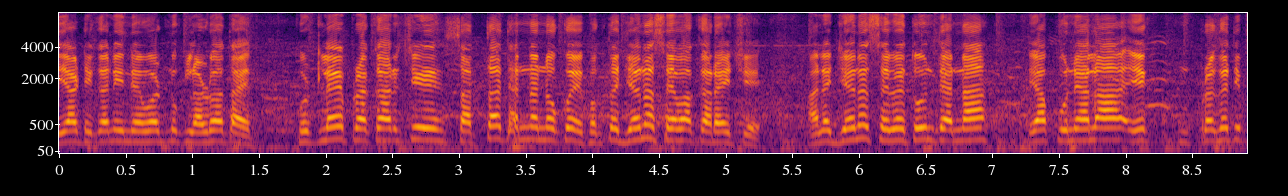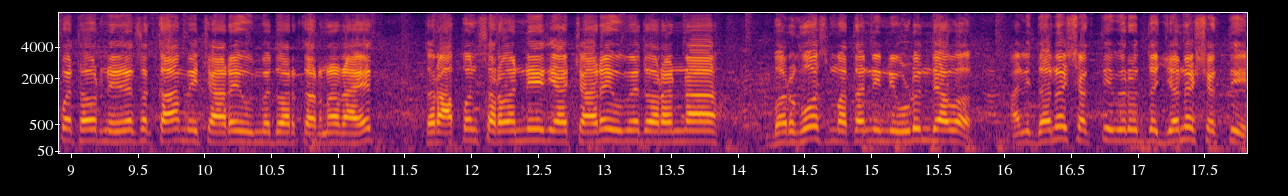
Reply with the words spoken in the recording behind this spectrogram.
या ठिकाणी निवडणूक लढवत आहेत. कुठल्याही प्रकारची सत्ता त्यांना नको आहे फक्त जनसेवा करायची आणि जनसेवेतून त्यांना या पुण्याला एक प्रगतीपथावर नेण्याचं काम हे चारही उमेदवार करणार आहेत. तर आपण सर्वांनी या चारही उमेदवारांना भरघोस मतांनी निवडून द्यावं आणि धनशक्ती विरुद्ध जनशक्ती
